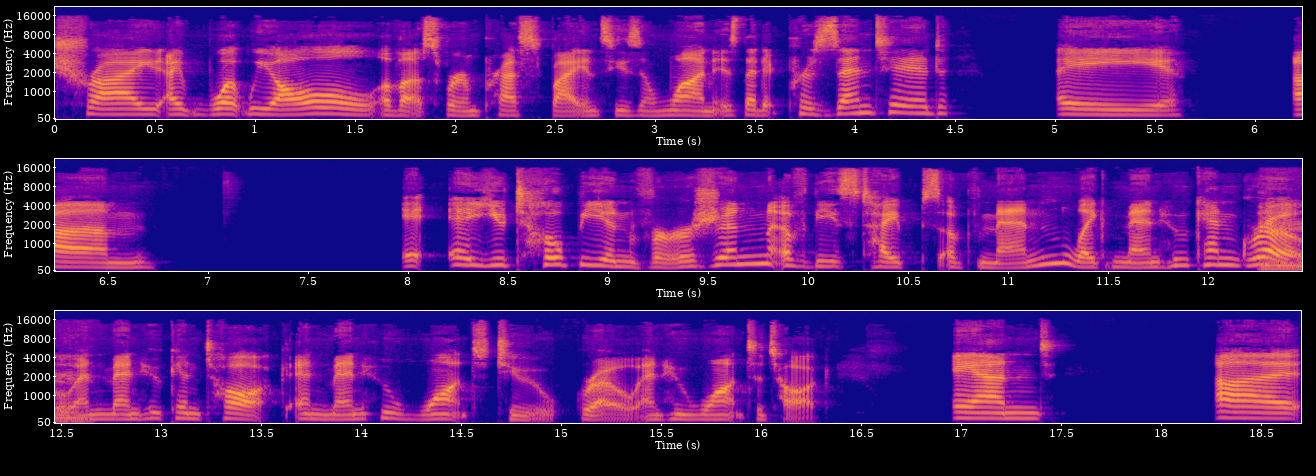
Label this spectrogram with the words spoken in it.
tried I, what we all of us were impressed by in season one is that it presented a um a, a utopian version of these types of men like men who can grow Mhm. and men who can talk and men who want to grow and who want to talk and uh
